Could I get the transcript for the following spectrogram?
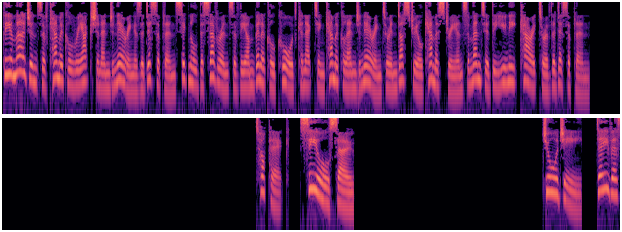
The emergence of chemical reaction engineering as a discipline signaled the severance of the umbilical cord connecting chemical engineering to industrial chemistry and cemented the unique character of the discipline. Topic. See also. George E. Davis.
